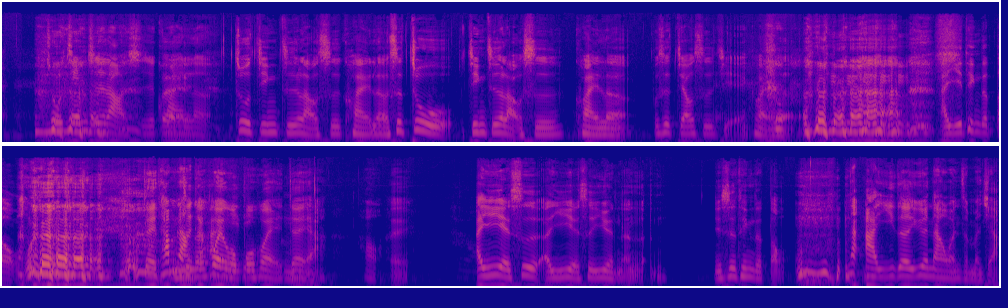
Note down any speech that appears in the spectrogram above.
祝金枝老师 快乐，祝金枝老师快乐，是祝金枝老师快乐。不是教师节快乐，阿姨听得懂。对他们两个会，我不会。对呀、啊，好，对，阿姨也是，阿姨也是越南人，你是听得懂。那阿姨的越南文怎么讲？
